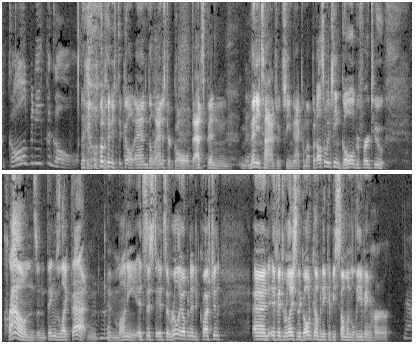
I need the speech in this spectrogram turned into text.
The gold beneath the gold. the gold beneath the gold and the Lannister gold. That's been many times we've seen that come up, but also we've seen gold referred to crowns and things like that and, and money. It's just it's a really open ended question, and if it relates to the Golden Company, it could be someone leaving her Yeah.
